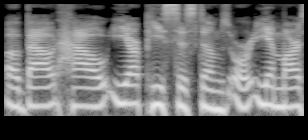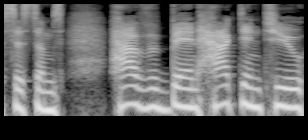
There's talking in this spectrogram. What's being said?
about how ERP systems or EMR systems have been hacked into,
